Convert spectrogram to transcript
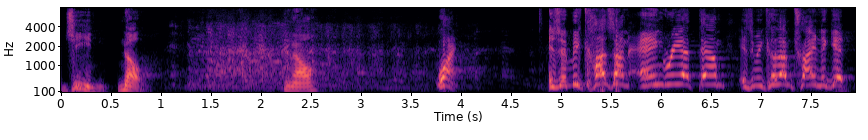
Gene, no. You know? Why? Is it because I'm angry at them? Is it because I'm trying to get,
